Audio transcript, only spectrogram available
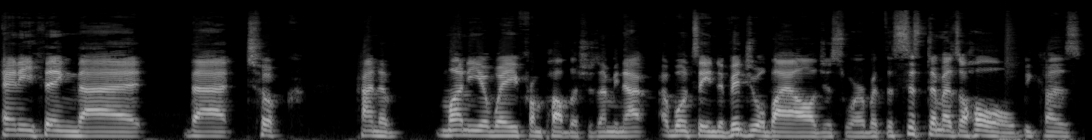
anything that that took kind of money away from publishers. I mean, I, I won't say individual biologists were, but the system as a whole, because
